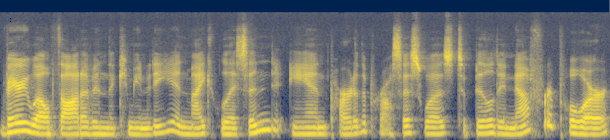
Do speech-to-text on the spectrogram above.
very well thought of in the community, and Mike listened. And part of the process was to build enough rapport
